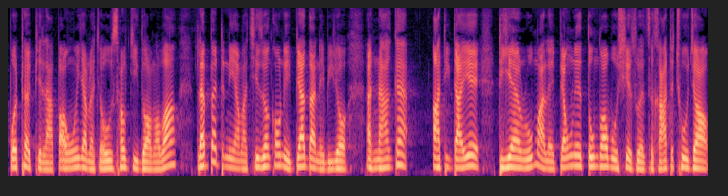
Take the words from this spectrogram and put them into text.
ပွဲထွက်ဖြစ်လာပေါင်ဝင်းကြမှာကျွန်တော်တို့စောင့်ကြည့်သွားမှာပါလက်ပတ်တနေရာမှာခြေစွမ်းကောင်းတွေပြသနေပြီးတော့အနာဂတ်အာတီတာရဲ့ DN Row မှာလည်းပြောင်းလဲသုံးသွားဖို့ရှိရဆိုတဲ့စကားတချို့ကြောင့်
